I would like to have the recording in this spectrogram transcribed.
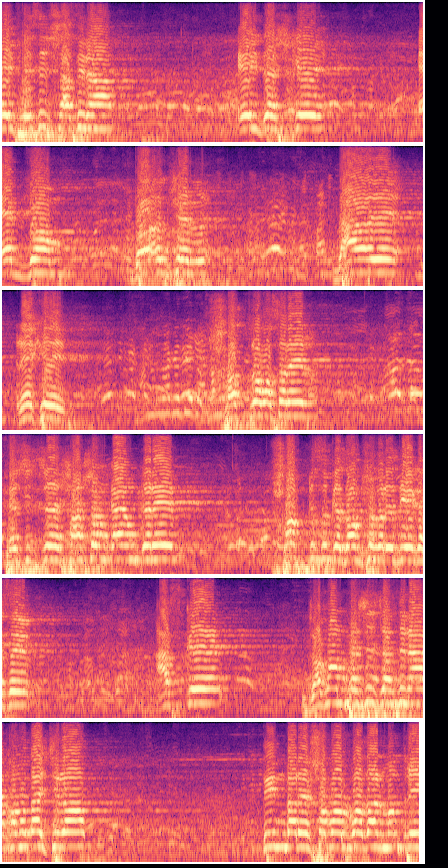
এই ফেসিস হাসিনা এই দেশকে একদম ধ্বংসের ধারে রেখে সতেরো বছরের শাসন কায়েম করে সব কিছুকে ধ্বংস করে দিয়ে গেছে। আজকে যখন ফেসিস হাসিনা ক্ষমতায় ছিল, তিনবারের সফল প্রধানমন্ত্রী,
